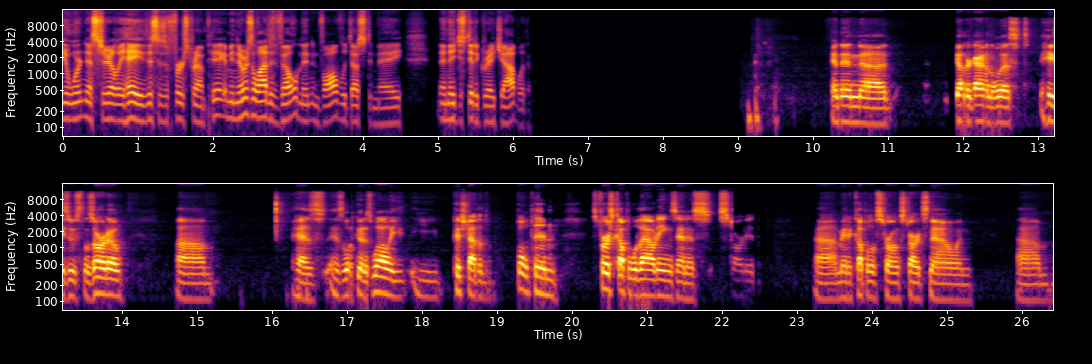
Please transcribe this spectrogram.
you know weren't necessarily hey this is a first round pick i mean there was a lot of development involved with dustin may and they just did a great job with him. And then uh, the other guy on the list, Jesus Luzardo, um, has has looked good as well. He he pitched out of the bullpen his first couple of outings and has started, uh, made a couple of strong starts now. And um,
